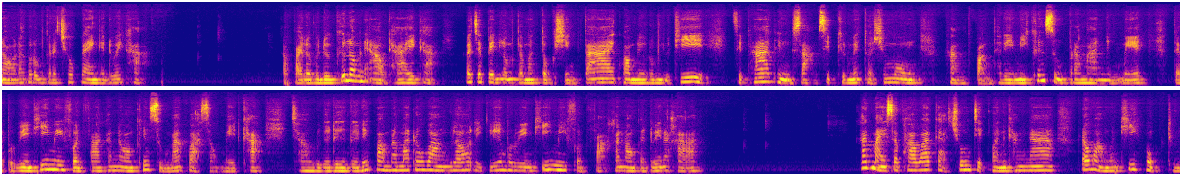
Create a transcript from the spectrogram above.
นองและลมกระโชกแรงกันด้วยค่ะ ต่อไปเราไปดูขึ้นลมในอ่าวไทยค่ะ ก็จะเป็นลมตะวันตกเฉียงใต้ ความเร็วลมอยู่ที่ 15-30กิโลเมตรต่อชั่วโมง ห่างฝั่งทะเลมีขึ้นสูงประมาณ 1 เมตร แต่บริเวณที่มีฝนฟ้าขนองขึ้นสูงมากกว่า 2 เมตรค่ะ ชาวเรือเดินเรือด้วยความระมัดระวังแล้วหลีกเลี่ยงบริเวณที่มีฝนฟ้าขนองกันด้วยนะคะ คาดหมายสภาวะอากาศช่วง 7 วันข้างหน้า ระหว่างวันที่ 6 ถึง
